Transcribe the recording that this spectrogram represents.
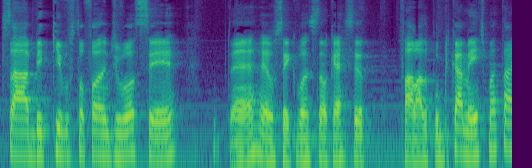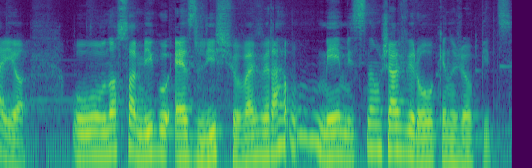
sabe que estou falando de você, né? Eu sei que você não quer ser falado publicamente, mas tá aí, ó. O nosso amigo Es Lixo vai virar um meme, se não já virou aqui no Jogo Pizza.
